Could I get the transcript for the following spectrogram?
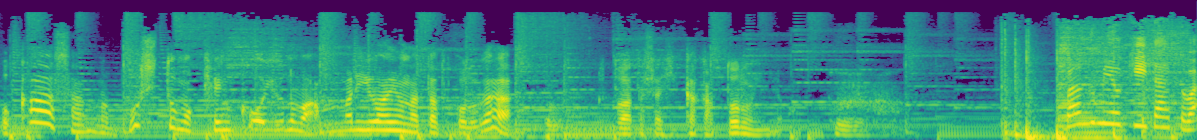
お母さんの母子とも健康言うのもあんまり言わんようになったところが、ちょっと私は引っかかっとるんよ。うん番組を聞いた後は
